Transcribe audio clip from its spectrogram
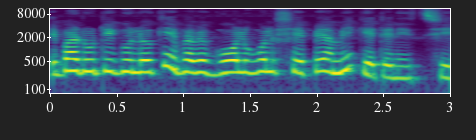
এবার রুটিগুলোকে এভাবে গোল গোল শেপে আমি কেটে নিচ্ছি।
